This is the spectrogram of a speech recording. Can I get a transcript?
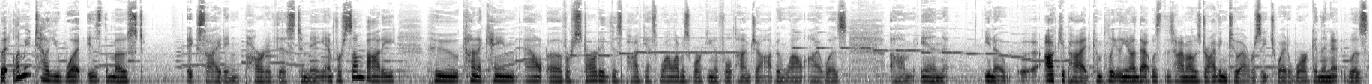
But let me tell you what is the most exciting part of this to me. And for somebody who kind of came out of or started this podcast while I was working a full time job and while I was um, in you know, uh, occupied completely. You know, that was the time I was driving two hours each way to work. And then it was,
